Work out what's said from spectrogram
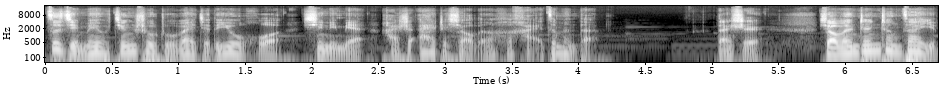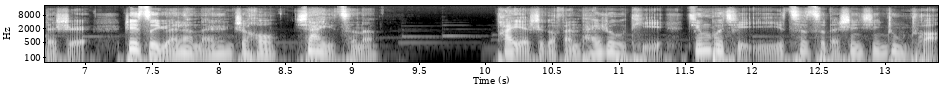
自己没有经受住外界的诱惑，心里面还是爱着小文和孩子们的。但是，小文真正在意的是，这次原谅男人之后，下一次呢？她也是个凡胎肉体，经不起一次次的身心重创。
